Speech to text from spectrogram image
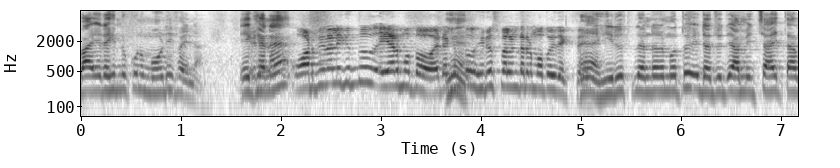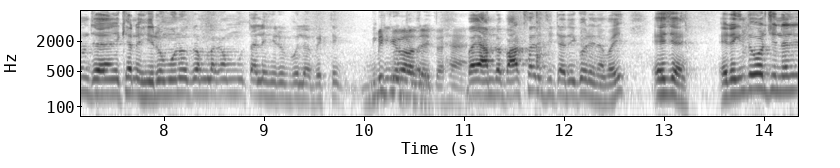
ভাই এটা কিন্তু কোনো মডিফাই না। এখানে অরিজিনালি কিন্তু এর মতো এটা কিন্তু হিরো স্প্লেন্ডারের মতোই দেখতে। হ্যাঁ হিরো স্প্লেন্ডারের মতো এটা যদি আমি চাইতাম যে এখানে হিরো মনোগ্রাম লাগাম তাহলে হিরো বলে ব্যক্তি বিক্রি করা যাইতো, হ্যাঁ। ভাই আমরা বাটফারি থিটারি করি না ভাই। এই যে এটা কিন্তু অরিজিনালি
